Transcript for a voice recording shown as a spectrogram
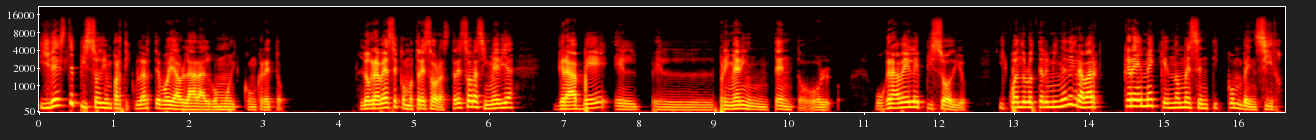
Y de este episodio en particular te voy a hablar algo muy concreto. Lo grabé hace como tres horas, tres horas y media grabé el, primer intento o, o grabé el episodio. Y cuando lo terminé de grabar, créeme que no me sentí convencido.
